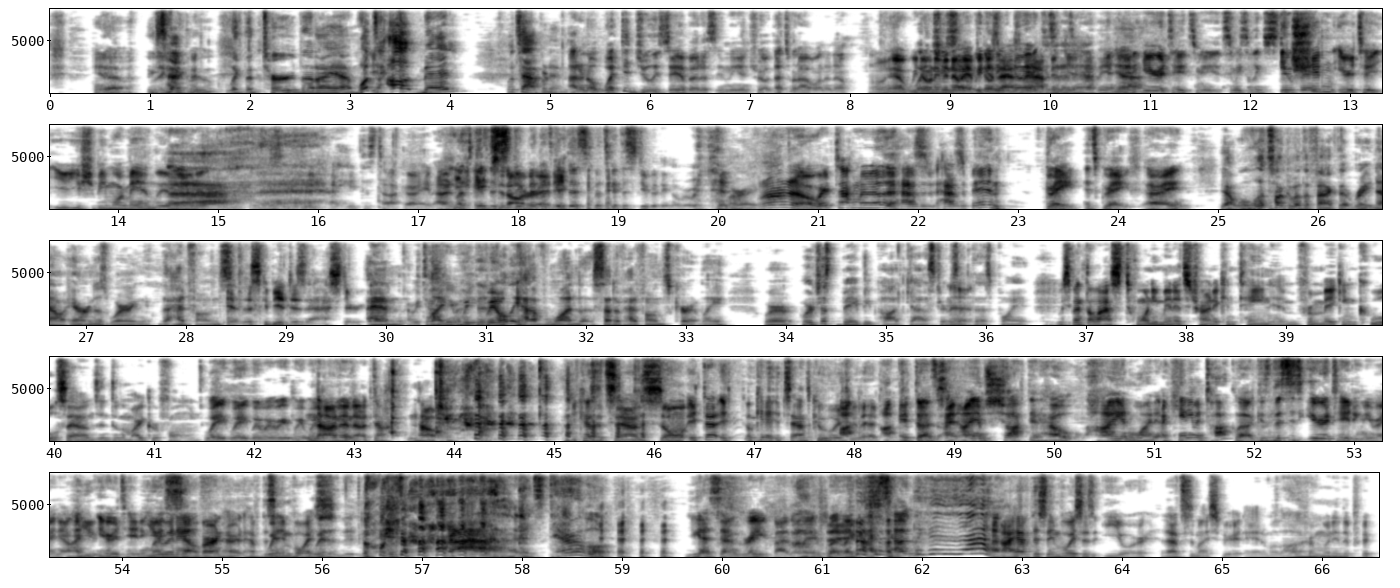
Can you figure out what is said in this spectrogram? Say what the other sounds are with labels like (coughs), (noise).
You yeah, exactly. like- Like, the turd that I am. What's up, men? What's happening? I don't know. What did Julie say about us in the intro? That's what I want to know. oh yeah, we What don't did even know say? yet We because don't it even hasn't know yet 'cause happened it hasn't yet. happened yet. Yeah. And it irritates me. It's gonna be something stupid. It shouldn't irritate you. You should be more manly. about Ah, I hate this talk. All right, all right He let's get hates this it stupid. Let's already. get this. Let's get this stupid thing over with. Then. All right. it. I don't know. We're talking about other. How's it? How's it been? Great. It's great. All right. Yeah. Well, let's talk about the fact that right now Aaron is wearing the headphones, Yeah, this could be a disaster. and Are we talking like about we, this? we only have one set of headphones currently. We're we're just baby podcasters Yeah. at this point. We spent the last twenty minutes trying to contain him from making cool sounds into the microphone. Wait. Wait. Wait. Wait. Wait. Wait. wait no, wait, no, wait. no, don't, no. (laughs) because it sounds so. It does. It, okay, it sounds cooler through the I- headphones. I- it does. And I am shocked at how high and whiny. I can't even talk loud because this is irritating me right now. I'm You- irritating You myself. and Ann Barnhart have the With- same voice. with- (laughs) it's, ah, it's terrible. You guys sound great, by the way. But like, I sound like ah. I have the same voice as Eeyore. That's my spirit animal from Winnie the Pooh.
